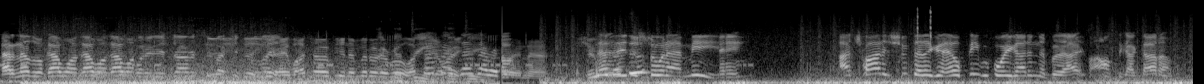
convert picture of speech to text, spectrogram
Got another one, got one, got one, got one. One of these drivers too. By You good. Hey, watch out if you're in the middle of the road. killed Watch out I your right. three. Right now. They just shooting at me, man. I tried to shoot that nigga LP before he got in there, but I, I don't think I got him.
